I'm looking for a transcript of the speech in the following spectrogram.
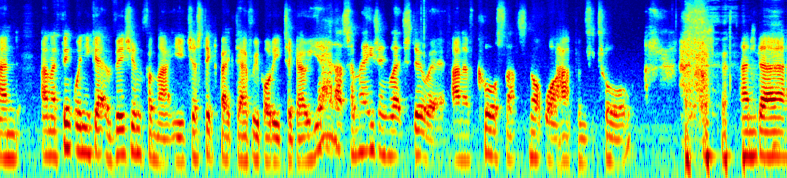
And and i think when you get a vision from that you just expect everybody to go yeah that's amazing let's do it. And of course that's not what happens at all. And uh,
